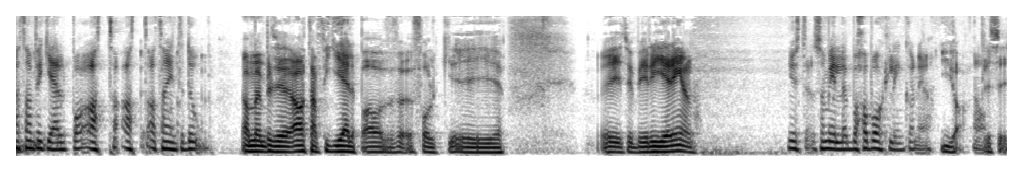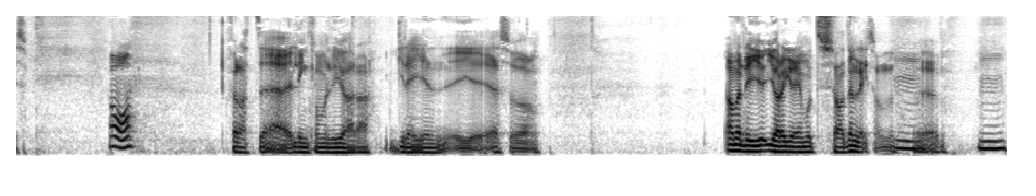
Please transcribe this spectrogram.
att han fick hjälp och att, att, att han inte dog. Ja, men precis, att han fick hjälp av folk i, i, typ i regeringen. Just det, som ville ha bort Lincoln ja. Ja, Ja. precis. Ja, För att eh, Lincoln ville göra grejer... i- Alltså, ja, men det, göra grejer mot södern liksom. Eh, Mm.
